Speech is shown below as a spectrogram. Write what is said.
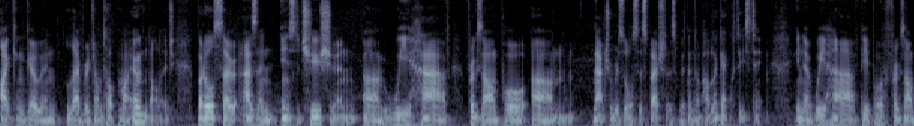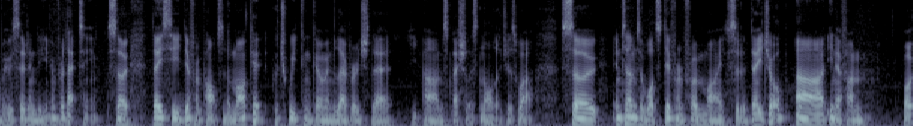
I can go and leverage on top of my own knowledge. But also, as an institution, um, we have, for example, um, natural resources specialists within the public equities team. You know, we have people, for example, who sit in the infra debt team. So they see different parts of the market, which we can go and leverage their um, specialist knowledge as well. So in terms of what's different from my sort of day job, uh, you know, if I'm, or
